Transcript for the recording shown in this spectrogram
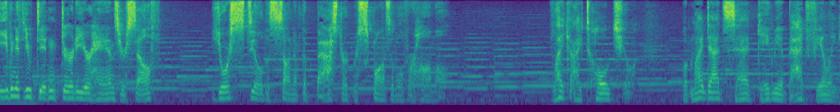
Even if you didn't dirty your hands yourself, you're still the son of the bastard responsible for Hamel. Like I told you, what my dad said gave me a bad feeling,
